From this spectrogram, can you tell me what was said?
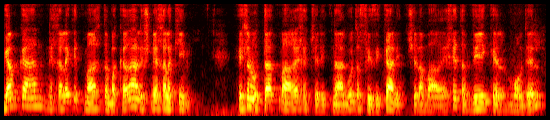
גם כאן נחלק את מערכת הבקרה לשני חלקים. יש לנו תת מערכת של התנהגות הפיזיקלית של המערכת, ה-Vehicle Model,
